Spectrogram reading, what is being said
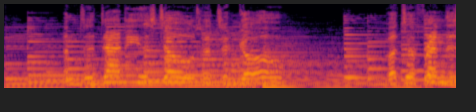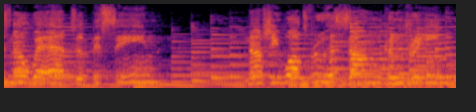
and her daddy has told her to go. But her friend is nowhere to be seen. Now she walks through her sunken dream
